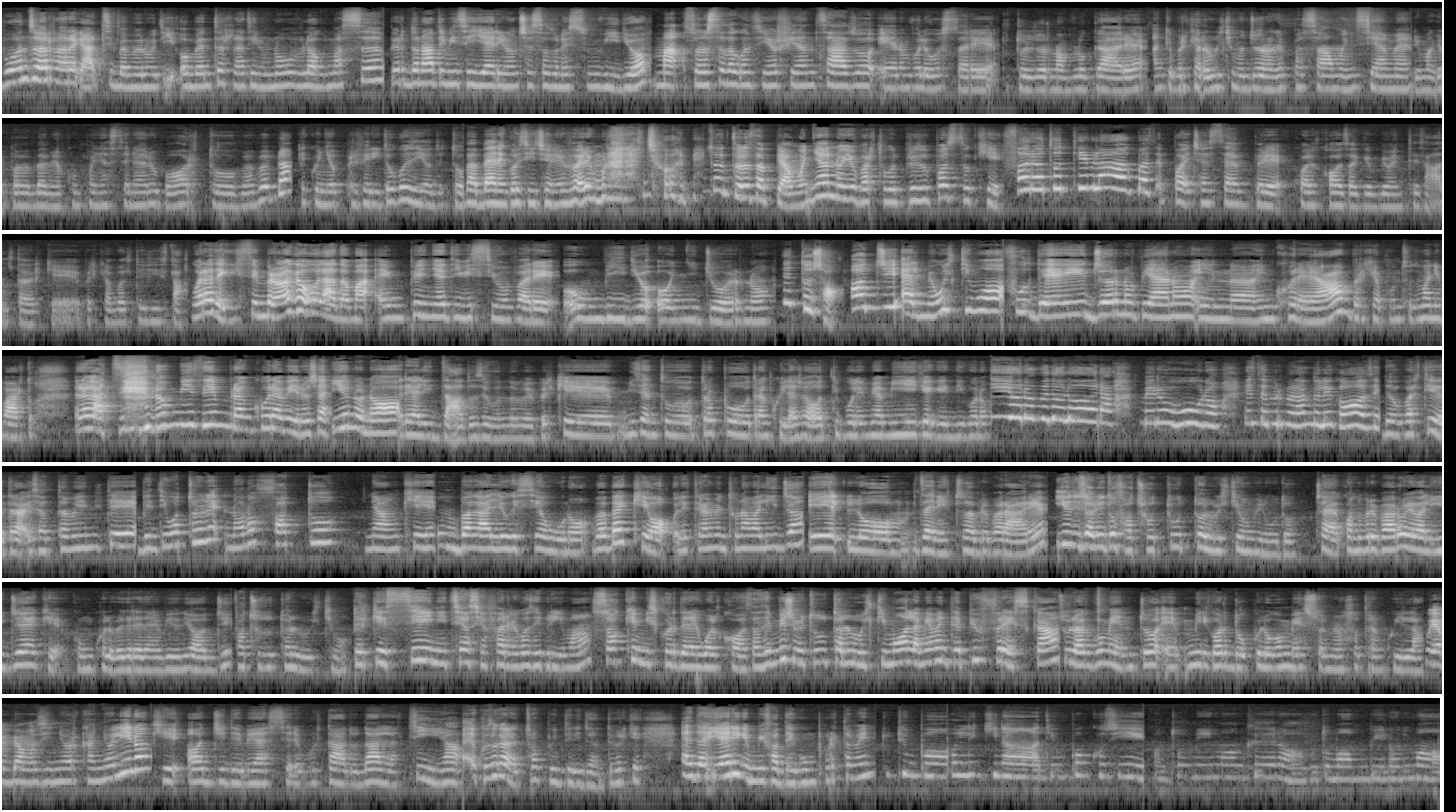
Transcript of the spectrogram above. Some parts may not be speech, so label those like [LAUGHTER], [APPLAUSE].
Buongiorno ragazzi, benvenuti o bentornati in un nuovo vlogmas. Perdonatemi se ieri non c'è stato nessun video Ma sono stata con il signor fidanzato e non volevo stare tutto il giorno a vloggare Anche perché era l'ultimo giorno che passavamo insieme Prima che poi vabbè mi accompagnasse in aeroporto bla bla bla E quindi ho preferito così, ho detto va bene così ce ne faremo una ragione. [LAUGHS] Tanto lo sappiamo, ogni anno io parto col presupposto che farò tutti i vlogmas E poi c'è sempre qualcosa che ovviamente salta perché, perché a volte ci sta. Guardate che sembra una cavolata ma è impegnativissimo fare un video ogni giorno. Detto ciò, oggi è il mio ultimo full day, giorno pieno in, in Corea perché appunto domani parto. Ragazzi [LAUGHS] non mi sembra ancora vero, cioè io non ho realizzato secondo me perché mi sento troppo tranquilla, cioè ho tipo le mie amiche che dicono io non vedo l'ora, meno uno e stai preparando le cose. Devo partire tra esattamente 24 ore non ho fatto neanche un bagaglio che sia uno. Vabbè che ho letteralmente una valigia e lo zainetto da preparare. Io di solito faccio tutto all'ultimo minuto cioè quando preparo le valigie che comunque lo vedrete nel video di oggi faccio tutto all'ultimo perché se iniziassi a fare le cose prima so che mi scorderei qualcosa se invece metto tutto all'ultimo la mia mente è più fresca sull'argomento e mi ricordo quello che ho messo almeno sto tranquilla qui abbiamo signor cagnolino che oggi deve essere portato dalla zia eh, questo cane è troppo intelligente perché è da ieri che mi fa dei comportamenti tutti un po' pollecchinati, un po' così. Quanto mi mancherà questo bambino di mamma.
